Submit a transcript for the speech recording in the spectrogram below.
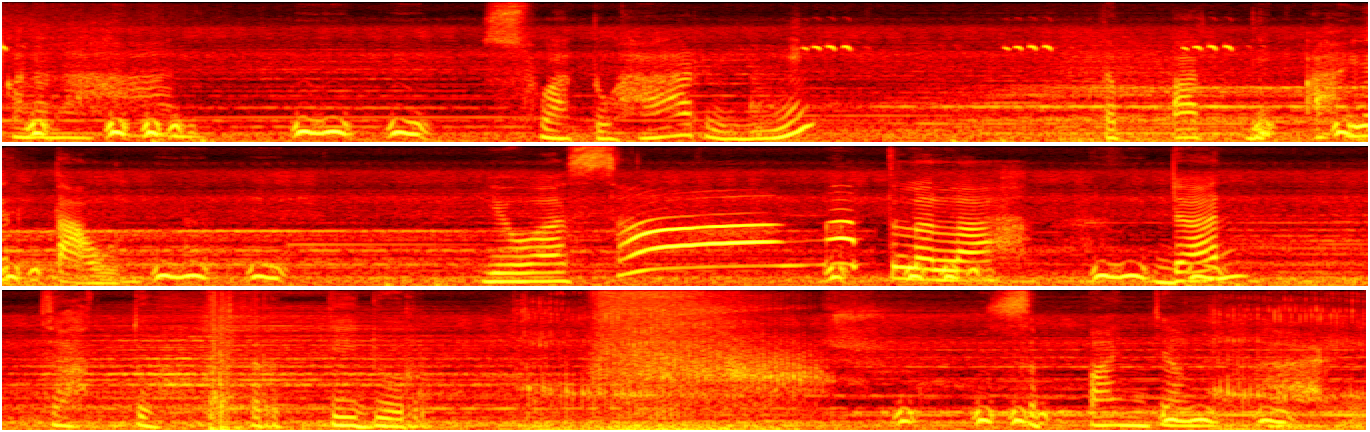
kelelahan. Suatu hari, tepat di akhir tahun, Yoa sangat lelah dan jatuh tertidur sepanjang hari.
